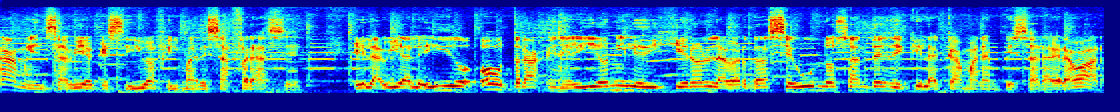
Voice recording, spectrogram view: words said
Hamill sabía que se iba a filmar esa frase. Él había leído otra en el guion y le dijeron la verdad segundos antes de que la cámara empezara a grabar.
